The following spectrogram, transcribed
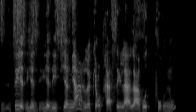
il y, y, a des pionnières là, qui ont tracé la, la route pour nous.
